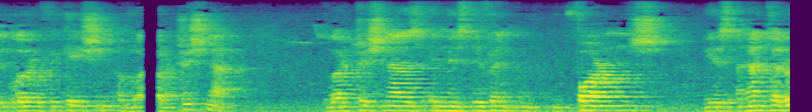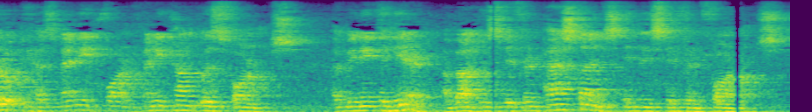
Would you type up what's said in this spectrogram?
the glorification of Lord Krishna. Lord Krishna is in his different forms. He is Anantarup, he has many forms, many countless forms. And we need to hear about his different pastimes in these different forms.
